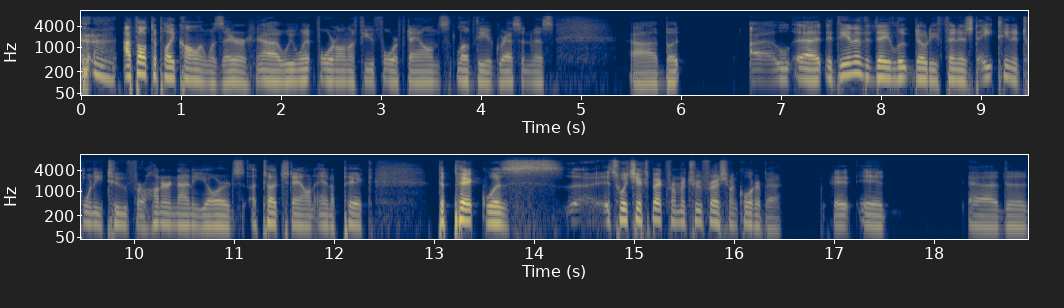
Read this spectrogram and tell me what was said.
I thought the play calling was there. Uh, we went for it on a few fourth downs. Love the aggressiveness. Uh, but uh, uh at the end of the day, Luke Doty finished 18 to 22 for 190 yards, a touchdown, and a pick. The pick was uh, it's what you expect from a true freshman quarterback. It it uh, the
